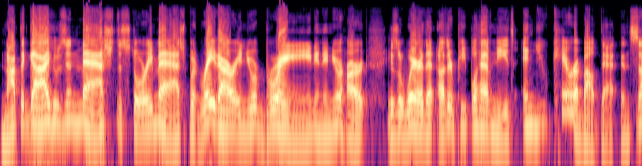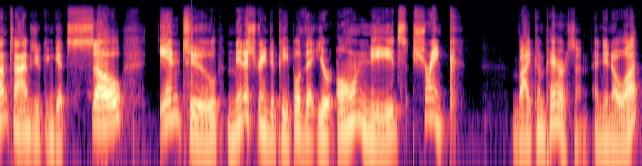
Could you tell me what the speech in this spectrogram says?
not the guy who's in MASH, the story MASH, but radar in your brain and in your heart is aware that other people have needs and you care about that. And sometimes you can get so into ministering to people that your own needs shrink by comparison. And you know what?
